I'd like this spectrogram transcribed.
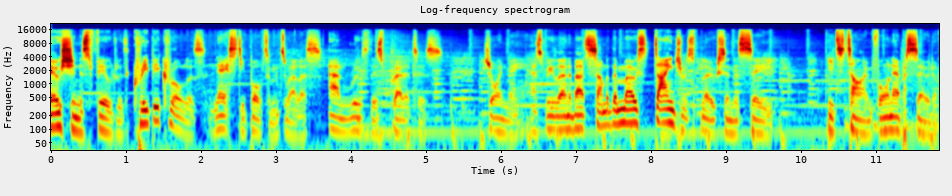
ocean is filled with creepy crawlers, nasty bottom dwellers, and ruthless predators. Join me as we learn about some of the most dangerous blokes in the sea. It's time for an episode of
